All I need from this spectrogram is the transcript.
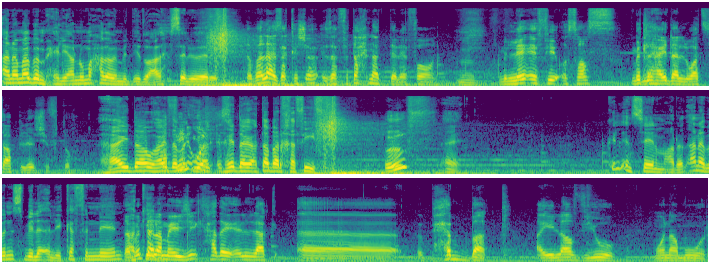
أنا ما بمحي لأنه ما حدا بيمد إيده على السلولاري طب هلأ إذا كشف إذا فتحنا التليفون بنلاقي في قصص مثل هيدا الواتساب اللي شفته؟ هيدا وهيدا هيدا يعتبر خفيف. أوف إيه. كل إنسان معرض. أنا بالنسبة لي كفنان طب أنت. لما يجيك حدا يقول لك أه بحبك I love you mon amour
